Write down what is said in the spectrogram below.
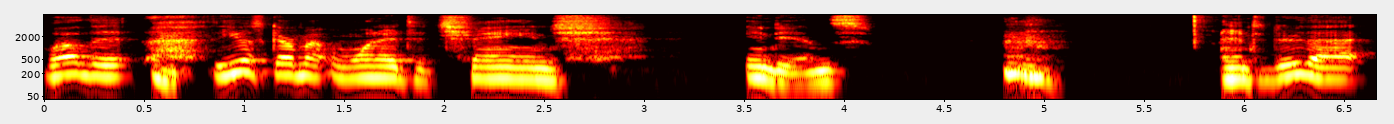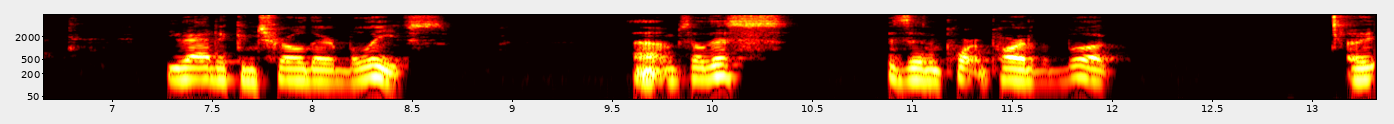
Well, the, the U.S. government wanted to change Indians, and to do that, you had to control their beliefs. Um, so this is an important part of the book. Uh,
